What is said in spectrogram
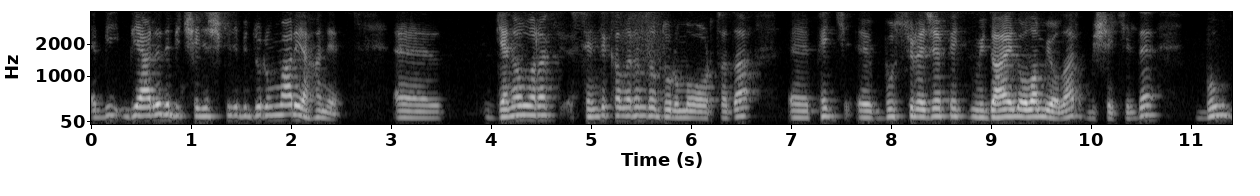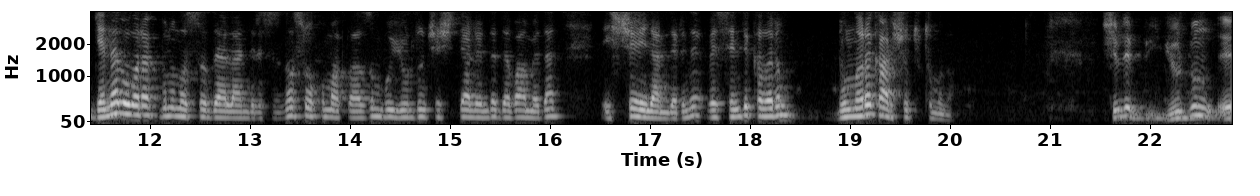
e, bir, bir yerde de bir çelişkili bir durum var ya hani e, genel olarak sendikaların da durumu ortada. E, pek e, bu sürece pek müdahil olamıyorlar bir şekilde. Bu genel olarak bunu nasıl değerlendirirsiniz? Nasıl okumak lazım bu yurdun çeşitli yerlerinde devam eden işçi eylemlerini ve sendikaların bunlara karşı tutumunu? Şimdi yurdun e,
